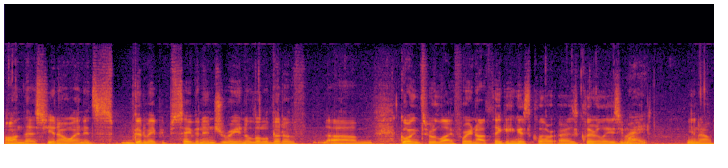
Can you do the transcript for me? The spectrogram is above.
on this, you know, and it's going to maybe save an injury and a little bit of um, going through life where you're not thinking as, clear, as clearly as you right. might you know.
